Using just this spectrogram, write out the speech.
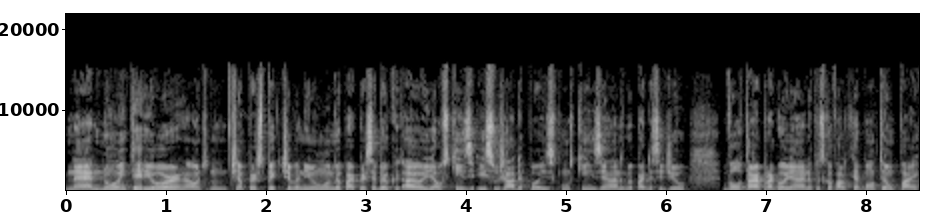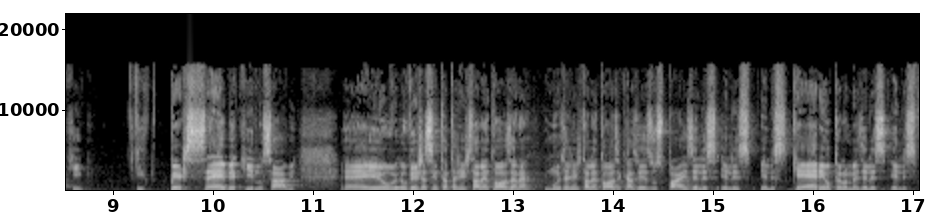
né, no interior, onde não tinha perspectiva nenhuma. Meu pai percebeu que ah, e aos 15, isso já depois com 15 anos, meu pai decidiu voltar para Goiânia. Por isso que eu falo que é bom ter um pai que que percebe aquilo, sabe? É, eu, eu vejo assim tanta gente talentosa, né? Muita gente talentosa que às vezes os pais eles, eles, eles querem ou pelo menos eles, eles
